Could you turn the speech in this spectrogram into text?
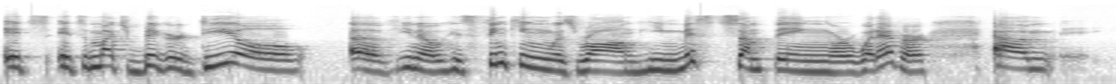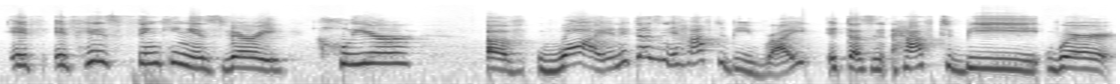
it's it's a much bigger deal of you know his thinking was wrong he missed something or whatever. Um, if if his thinking is very clear of why and it doesn't have to be right it doesn't have to be where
